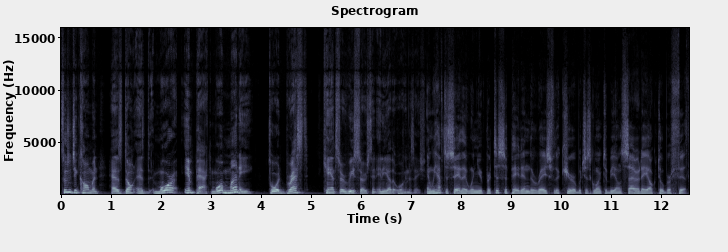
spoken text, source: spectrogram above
Susan G. Komen has don't has more impact, more money toward breast cancer research than any other organization. And we have to say that when you participate in the Race for the Cure, which is going to be on Saturday, October 5th,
